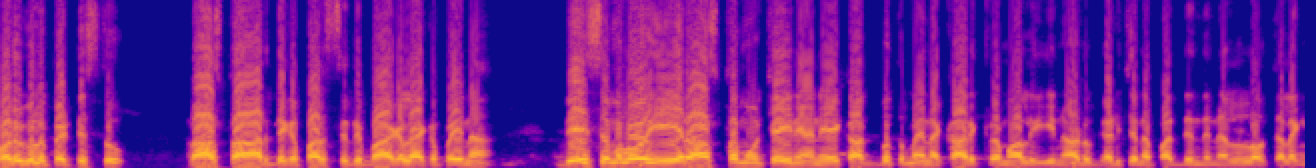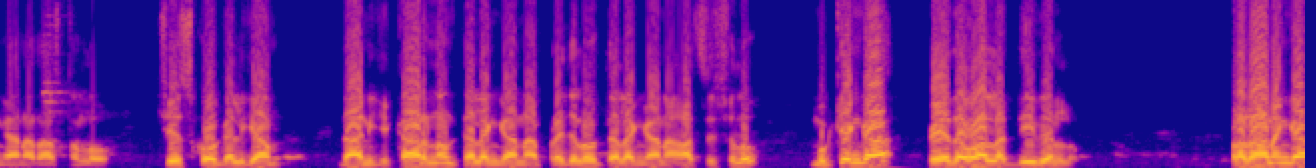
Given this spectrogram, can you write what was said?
పరుగులు పెట్టిస్తూ రాష్ట్ర ఆర్థిక పరిస్థితి బాగలేకపోయినా దేశంలో ఏ రాష్ట్రము చేయని అనేక అద్భుతమైన కార్యక్రమాలు ఈనాడు గడిచిన పద్దెనిమిది నెలల్లో తెలంగాణ రాష్ట్రంలో చేసుకోగలిగాం. దానికి కారణం తెలంగాణ ప్రజలు తెలంగాణ ఆశీస్సులు ముఖ్యంగా పేదవాళ్ళ దీవెనలు. ప్రధానంగా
